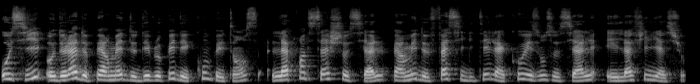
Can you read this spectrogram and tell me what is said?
Aussi, au-delà de permettre de développer des compétences, l'apprentissage social permet de faciliter la cohésion sociale et l'affiliation.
